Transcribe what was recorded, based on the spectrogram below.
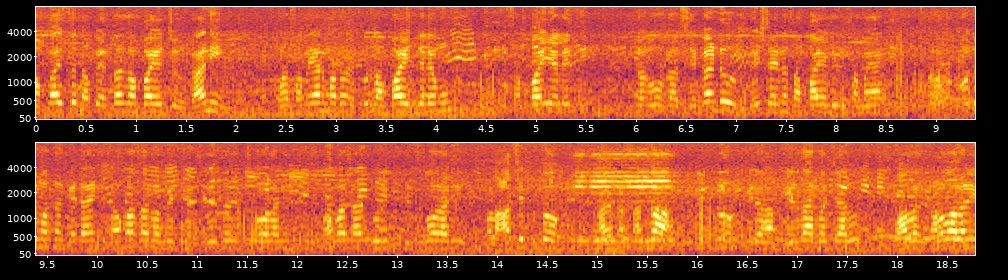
సంపాదిస్తే డబ్బు ఎంత సంపాదించు? కానీ మన సమయాన్ని మాత్రం ఎప్పుడు సంపాదించలేము. ఇది సంపాదించలేదు ఇంకా ఒక సెకండ్ వేస్ట్ అయినా సంపాదించలేదు సమయాన్ని. రోజు మొత్తం కేటాయించి బాబాసాహెబ్ అంబేద్కర్ చరిత్ర తెలుసుకోవాలని బాబాసాహెబ్ గురించి తెలుసుకోవాలని వాళ్ళ ఆసక్తితో ఆ యొక్క సంఘ యూనిట్లో ఈడ దాకా వచ్చారు. వాళ్ళని కలవాలని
